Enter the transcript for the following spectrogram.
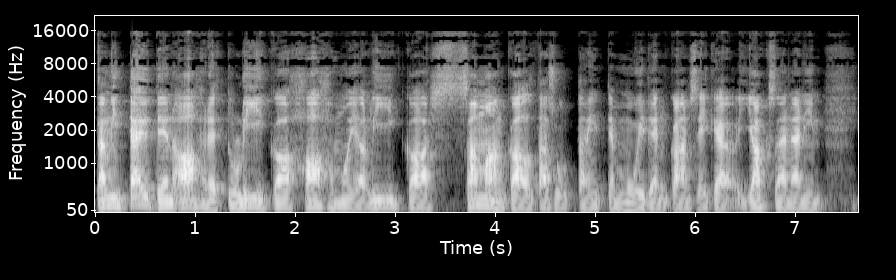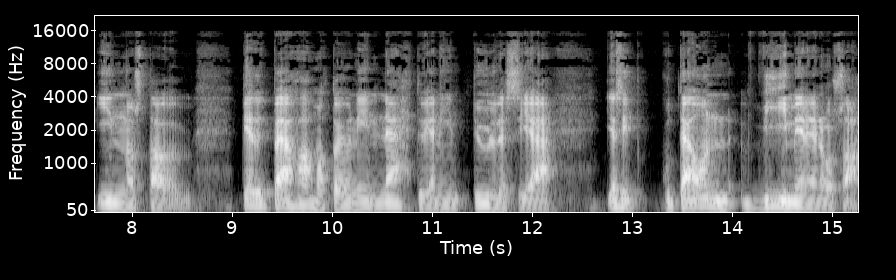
tämä on niin täyteen ahdettu, liikaa hahmoja, liikaa samankaltaisuutta niiden muiden kanssa, eikä jaksa enää niin innosta tietyt päähahmot on jo niin nähty ja niin tylsiä. Ja sitten kun tämä on viimeinen osa,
